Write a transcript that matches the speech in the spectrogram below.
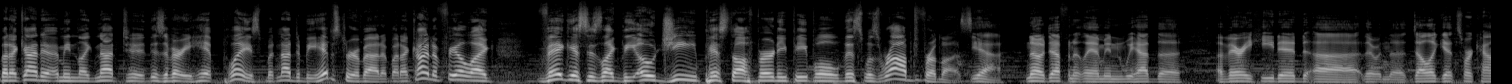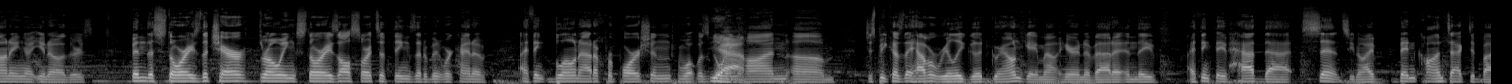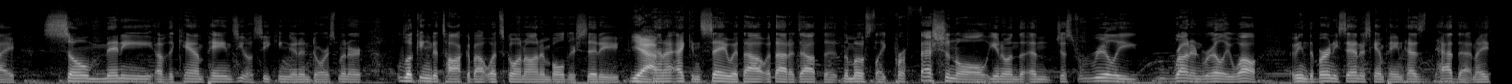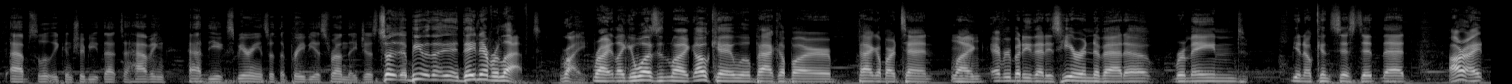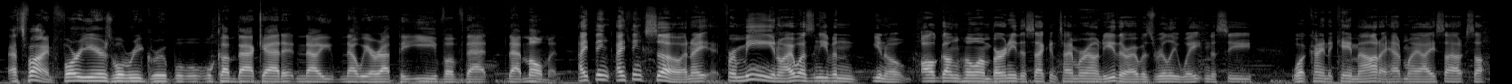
But I kind of, I mean, like, not to this is a very hip place, but not to be hipster about it. But I kind of feel like Vegas is like the OG pissed off Bernie people. This was robbed from us. Yeah, no, definitely. I mean, we had the a very heated. Uh, there when the delegates were counting. Uh, you know, there's been the stories, the chair throwing stories, all sorts of things that have been were kind of, I think, blown out of proportion from what was going Yeah. on. Um, just because they have a really good ground game out here in Nevada, and they've, I think they've had that since. You know, I've been contacted by so many of the campaigns, you know, seeking an endorsement or looking to talk about what's going on in Boulder City. Yeah. and I, I can say without without a doubt that the most like professional, you know, and the, and just really running really well. I mean, the Bernie Sanders campaign has had that, and I absolutely contribute that to having had the experience with the previous run. They just So uh, people, they never left. right, Right, like it wasn't like okay, we'll pack up our pack up our tent. Mm-hmm. Like everybody that is here in Nevada remained, you know, consistent. That All right, that's fine. Four years, we'll regroup. We'll, we'll come back at it, and now you, now we are at the eve of that that moment. I think I think so, and I for me, you know, I wasn't even you know all gung ho on Bernie the second time around either. I was really waiting to see what kind of came out. I had my eyesight saw,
